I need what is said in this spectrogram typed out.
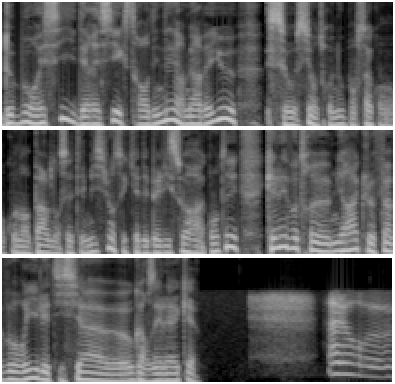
de beaux récits, des récits extraordinaires, merveilleux. C'est aussi entre nous pour ça qu'on en parle dans cette émission, c'est qu'il y a des belles histoires à raconter. Quel est votre miracle favori, Laetitia euh, Alors, euh,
